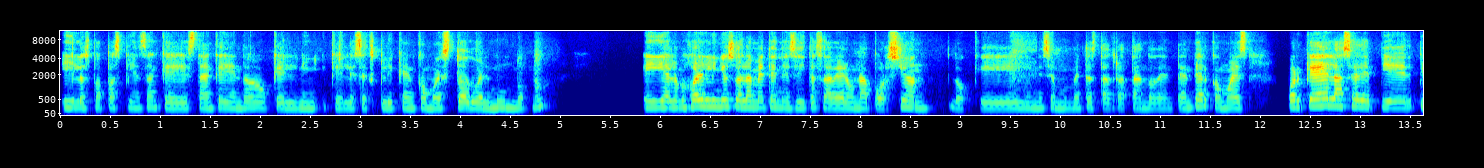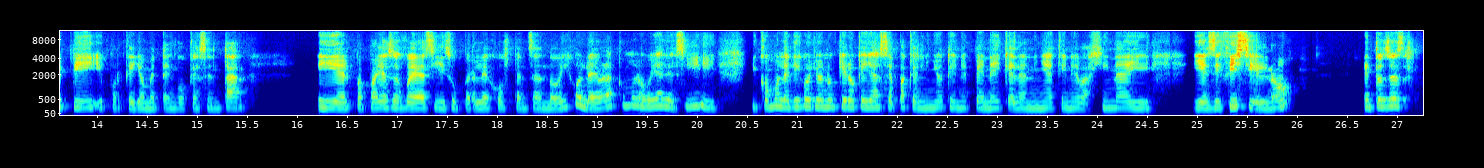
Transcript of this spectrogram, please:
y los papás piensan que están queriendo que, que les expliquen cómo es todo el mundo, ¿no? Y a lo mejor el niño solamente necesita saber una porción, lo que él en ese momento está tratando de entender, como es por qué él hace de pie pipí y por qué yo me tengo que sentar. Y el papá ya se fue así súper lejos pensando, híjole, ¿ahora cómo lo voy a decir? Y, y cómo le digo, yo no quiero que ella sepa que el niño tiene pene y que la niña tiene vagina y, y es difícil, ¿no? Entonces,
